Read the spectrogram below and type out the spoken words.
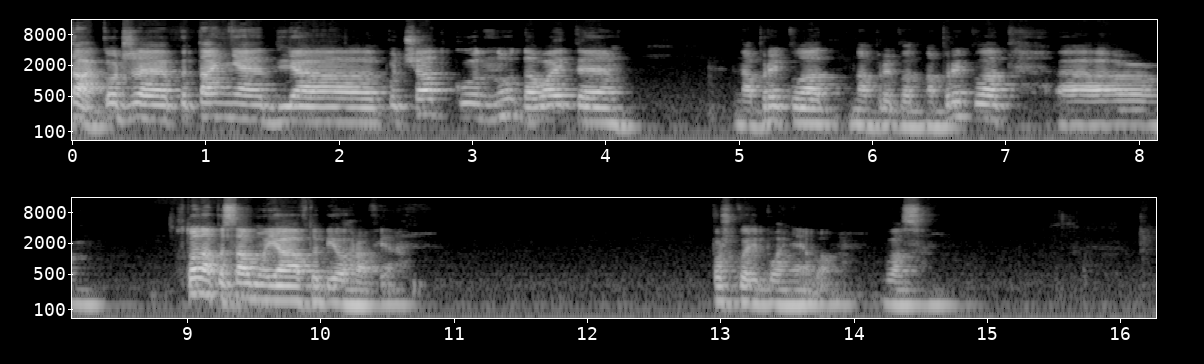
Так, отже, питання для початку. Ну, давайте, наприклад, наприклад, наприклад. А, хто написав моя автобіографія? По школі поганяю вам вас. Так, то- то- то- то-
